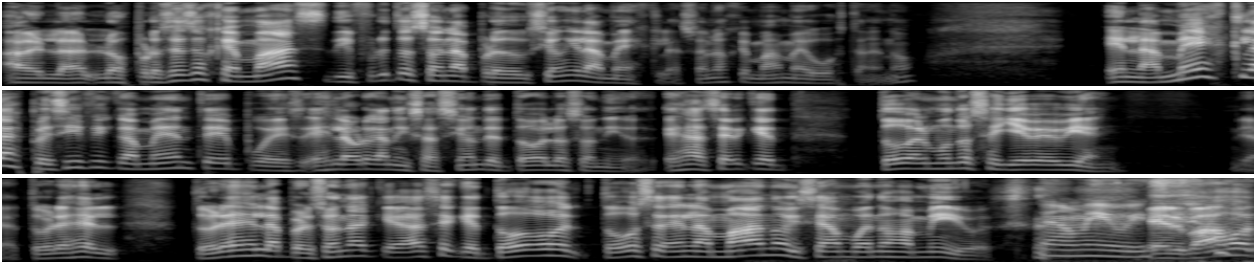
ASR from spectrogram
a ver, los procesos que más disfruto son la producción y la mezcla, son los que más me gustan, ¿no? En la mezcla específicamente, pues es la organización de todos los sonidos. Es hacer que todo el mundo se lleve bien. Ya, tú eres el, tú eres la persona que hace que todos todo se den la mano y sean buenos amigos. Sean amigos. El bajo,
